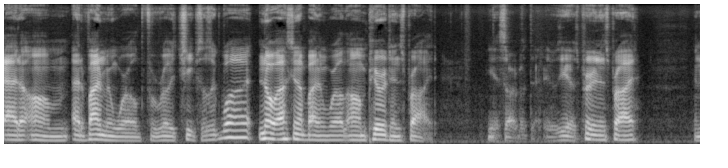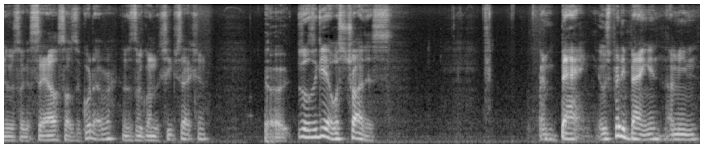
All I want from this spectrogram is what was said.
at a um at a Vitamin World for really cheap. So I was like, what? No, actually not Vitamin World. Um, Puritan's Pride. Yeah, sorry about that. It was yeah, it was Puritan's Pride, and it was like a sale. So I was like, whatever. It was like on the cheap section. So I was like, yeah, let's try this. And bang, it was pretty banging. I mean,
